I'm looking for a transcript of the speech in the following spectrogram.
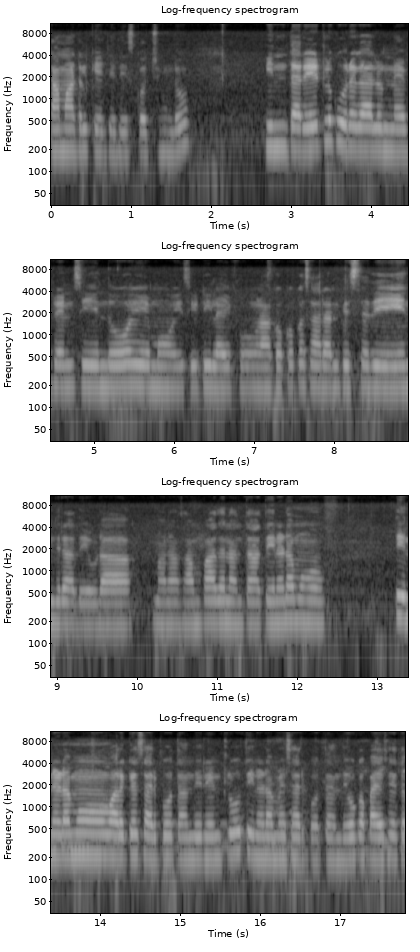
టమాటాలు కేజీ తీసుకొచ్చిండు. ఇంత రేట్లు కూరగాయలు ఉన్నాయి ఫ్రెండ్స్ ఏందో ఏమో ఈ సిటీ లైఫ్. నాకు ఒక్కొక్కసారి అనిపిస్తుంది ఏందిరా దేవుడా మన సంపాదన అంతా తినడము తినడము వరకే సరిపోతుంది రెంట్లు తినడమే సరిపోతుంది ఒక పైస అయితే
